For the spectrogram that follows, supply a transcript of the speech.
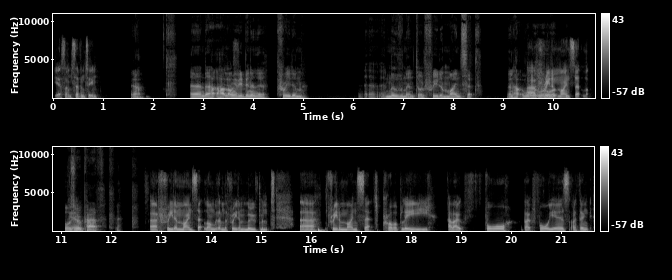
Yes, I'm 17. Yeah. And uh, how long have you been in the freedom uh, movement or freedom mindset? And how, uh, freedom mindset. What was yeah. your path? Uh, freedom mindset longer than the freedom movement. Uh, freedom mindset probably about four about four years, I think.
